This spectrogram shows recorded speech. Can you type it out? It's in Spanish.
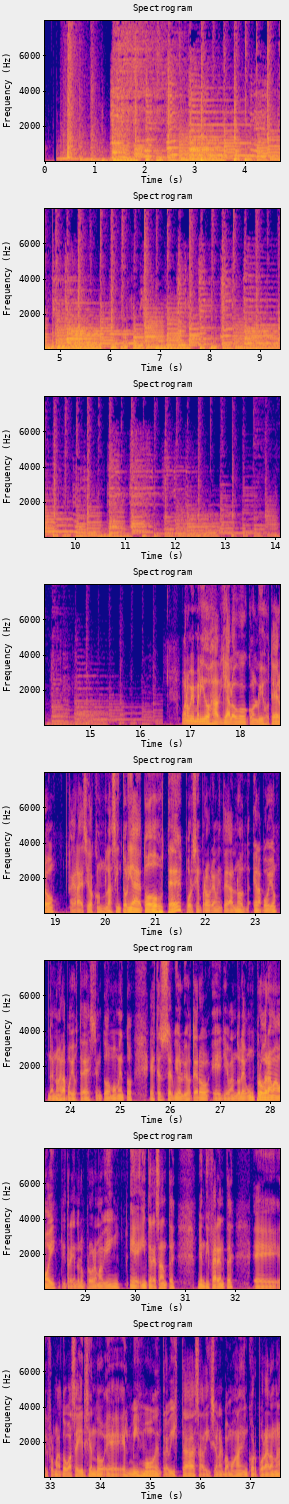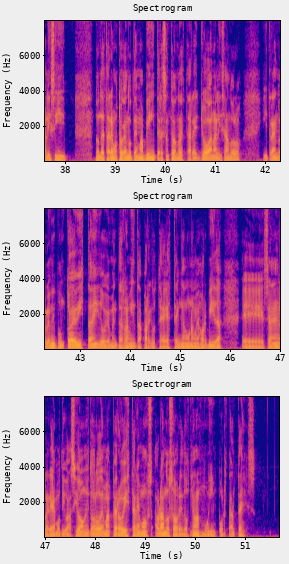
Bueno, bienvenidos a Diálogo con Luis Otero. Agradecidos con la sintonía de todos ustedes por siempre, obviamente, darnos el apoyo, darnos el apoyo a ustedes en todo momento. Este es su servidor Luis Otero, eh, llevándole un programa hoy y trayéndole un programa bien eh, interesante, bien diferente. Eh, el formato va a seguir siendo el mismo de entrevistas. Adicional, vamos a incorporar análisis donde estaremos tocando temas bien interesantes, donde estaré yo analizándolos y trayéndole mi punto de vista y obviamente herramientas para que ustedes tengan una mejor vida, eh, sea en el área de motivación y todo lo demás. Pero hoy estaremos hablando sobre dos temas muy importantes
